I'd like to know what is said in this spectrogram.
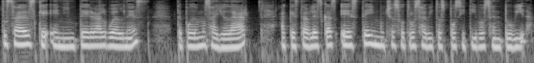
tú sabes que en Integral Wellness te podemos ayudar a que establezcas este y muchos otros hábitos positivos en tu vida.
